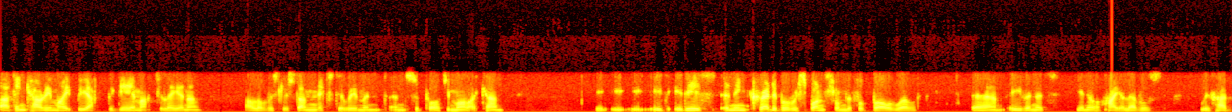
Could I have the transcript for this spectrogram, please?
I think Harry might be at the game actually, and I'll, I'll obviously stand next to him and, and support him all I can it, it, it is an incredible response from the football world, um, even at you know higher levels. We've had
